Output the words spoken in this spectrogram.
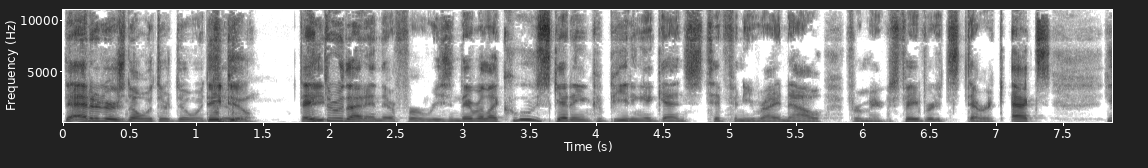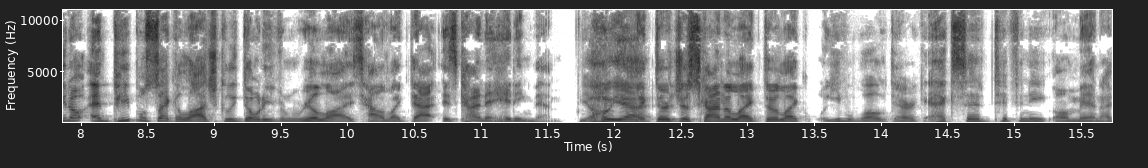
the editors know what they're doing. they too. do. They, They- threw that in there for a reason. They were like, who's getting competing against Tiffany right now for America's favorite? It's Derek X. You know, and people psychologically don't even realize how like that is kind of hitting them. Oh yeah, Like they're just kind of like they're like, even whoa, Derek X said Tiffany. Oh man, I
